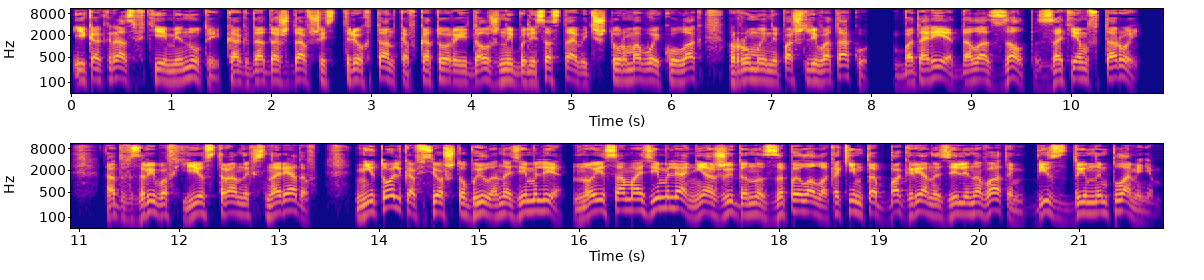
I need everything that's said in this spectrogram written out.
И как раз в те минуты, когда, дождавшись трех танков, которые должны были составить штурмовой кулак, румыны пошли в атаку, Батарея дала залп, затем второй. От взрывов ее странных снарядов не только все, что было на земле, но и сама земля неожиданно запылала каким-то багряно-зеленоватым, бездымным пламенем.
